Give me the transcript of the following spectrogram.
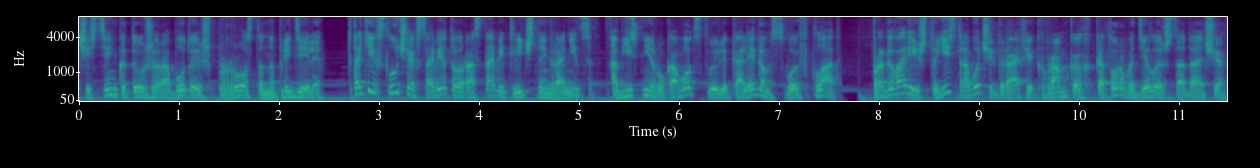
Частенько ты уже работаешь просто на пределе. В таких случаях советую расставить личные границы. Объясни руководству или коллегам свой вклад. Проговори, что есть рабочий график, в рамках которого делаешь задачи.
